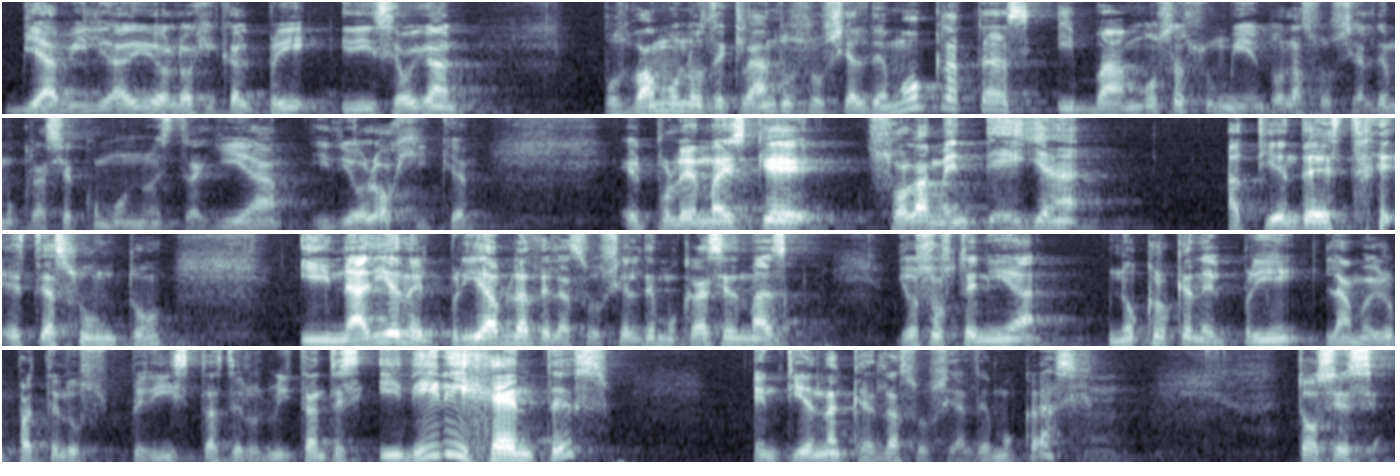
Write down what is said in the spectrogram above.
viabilidad ideológica al PRI y dice, oigan, pues vámonos declarando socialdemócratas y vamos asumiendo la socialdemocracia como nuestra guía ideológica. El problema es que solamente ella atiende este, este asunto y nadie en el PRI habla de la socialdemocracia. Es más, yo sostenía no creo que en el PRI la mayor parte de los priistas, de los militantes y dirigentes entiendan que es la socialdemocracia. Entonces,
